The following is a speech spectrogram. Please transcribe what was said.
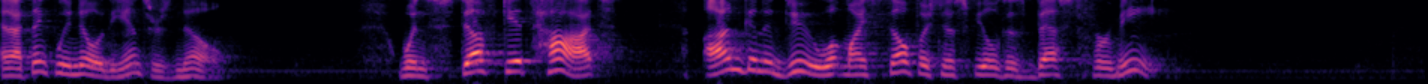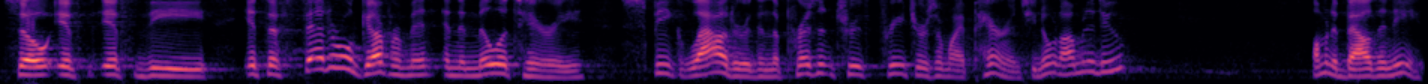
And I think we know the answer is no. When stuff gets hot, I'm going to do what my selfishness feels is best for me. So if, if, the, if the federal government and the military speak louder than the present truth preachers or my parents, you know what I'm going to do? I'm going to bow the knee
